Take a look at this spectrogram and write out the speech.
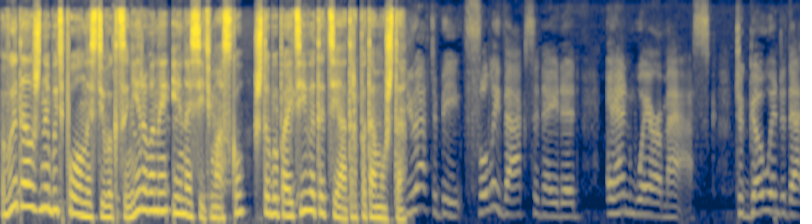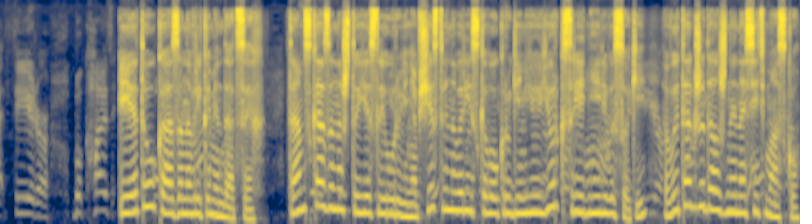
Вы должны быть полностью вакцинированы и носить маску, чтобы пойти в этот театр, потому что... И это указано в рекомендациях. Там сказано, что если уровень общественного риска в округе Нью-Йорк средний или высокий, вы также должны носить маску.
